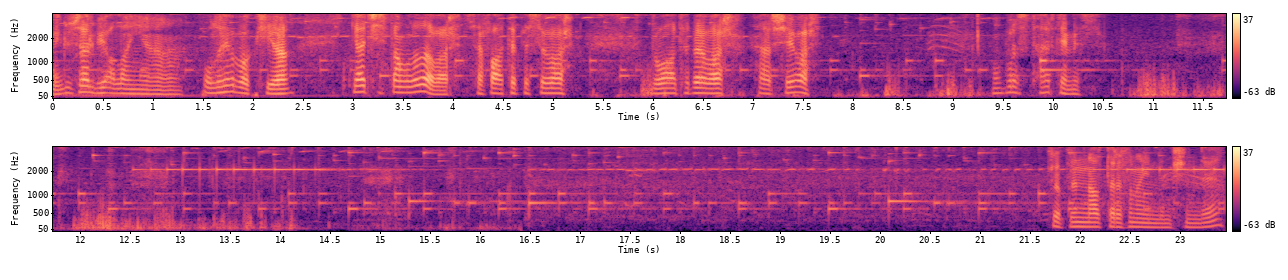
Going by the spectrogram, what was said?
Ne güzel bir alan ya. Olaya bak ya. Gerçi İstanbul'da da var. Sefa Tepesi var. Doğal Tepe var. Her şey var. Ama burası tertemiz. Köprünün alt tarafına indim şimdi.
